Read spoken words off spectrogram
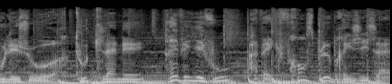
Tous les jours, toute l'année, réveillez-vous avec France Bleu Brégisel.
